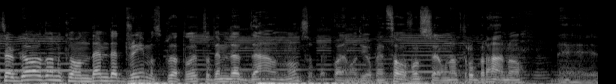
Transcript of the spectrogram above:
Dexter Gordon con Damn That Dream, scusate ho detto Damn That Down, non so per quale motivo, pensavo fosse un altro brano eh,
